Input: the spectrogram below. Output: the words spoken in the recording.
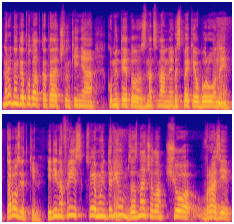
Народна депутатка та членкиня комітету з національної безпеки, оборони та розвідки Ірина Фріс в своєму інтерв'ю зазначила, що в разі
